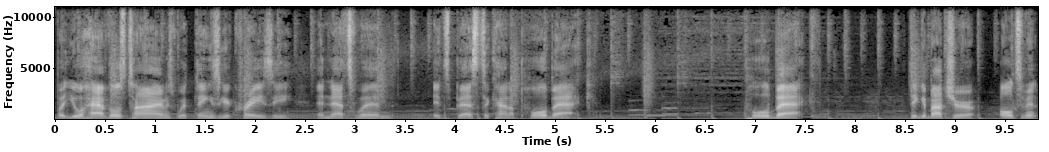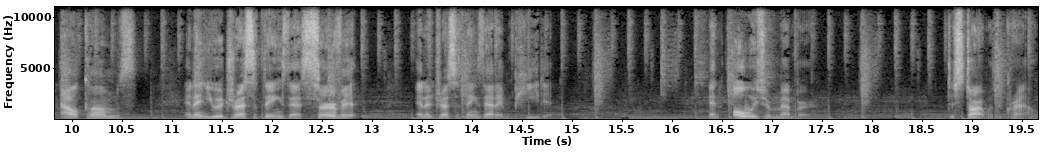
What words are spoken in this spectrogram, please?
but you'll have those times where things get crazy, and that's when it's best to kind of pull back. Pull back. Think about your ultimate outcomes, and then you address the things that serve it and address the things that impede it. And always remember to start with the crown.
